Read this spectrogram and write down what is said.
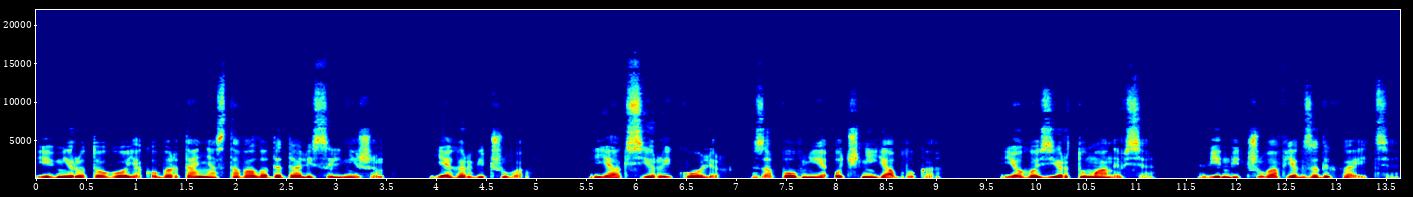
і в міру того, як обертання ставало дедалі сильнішим, єгер відчував, як сірий колір заповнює очні яблука. Його зір туманився, він відчував, як задихається.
